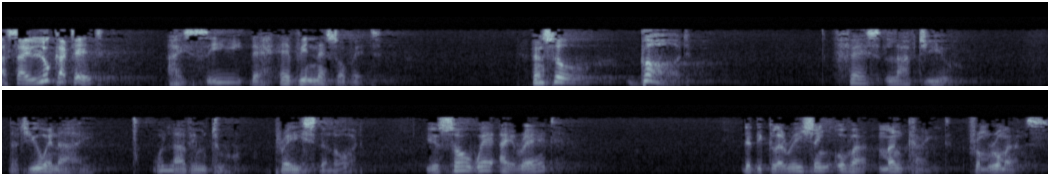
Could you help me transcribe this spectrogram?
as I look at it, I see the heaviness of it. And so, God first loved you, that you and I will love Him too. Praise the Lord. You saw where I read the declaration over mankind from Romans.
